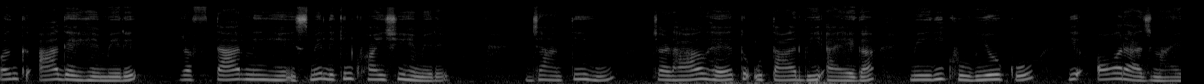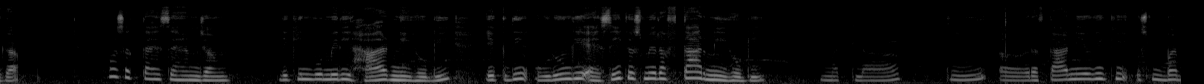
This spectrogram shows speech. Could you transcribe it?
पंख आ गए हैं मेरे। रफ्तार नहीं है इसमें, लेकिन ख्वाहिशी है मेरे। जानती हूँ चढ़ाव है तो उतार भी आएगा। मेरी खूबियों को ये और आजमाएगा। हो सकता है सहम जाऊँ, लेकिन वो मेरी हार नहीं होगी। एक दिन उड़ूँगी ऐसे कि उसमें रफ्तार नहीं होगी। मतलब कि रफ्तार नहीं होगी कि उसमें मैं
